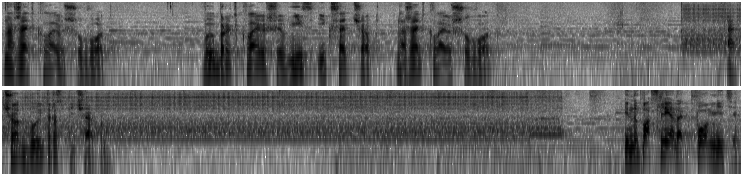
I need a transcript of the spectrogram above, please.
нажать клавишу «Ввод», выбрать клавишей вниз X-отчет, нажать клавишу «Ввод». Отчет будет распечатан. И напоследок, помните,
